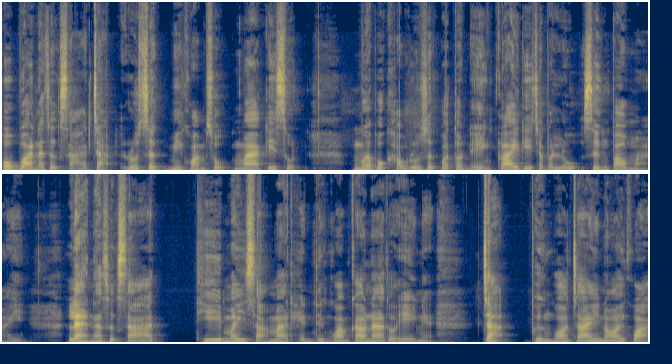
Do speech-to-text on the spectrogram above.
พบว่านักศึกษาจะรู้สึกมีความสุขมากที่สุด เมื่อพวกเขารู้สึกว่าตนเองใกล้ที่จะบรรลุซึ่งเป้าหมาย และนักศึกษาที่ไม่สามารถเห็นถึงความก้าวหน้าตัวเองเนี่ยจะพึงพอใจน้อยกว่า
